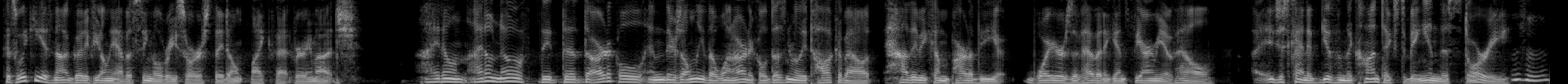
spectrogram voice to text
Because Wiki is not good if you only have a single resource. They don't like that very much. I don't. I don't know if the, the the article and there's only the one article doesn't really talk about how they become part of the warriors of heaven against the army of hell. It just kind of gives them the context to being in this story, mm-hmm.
